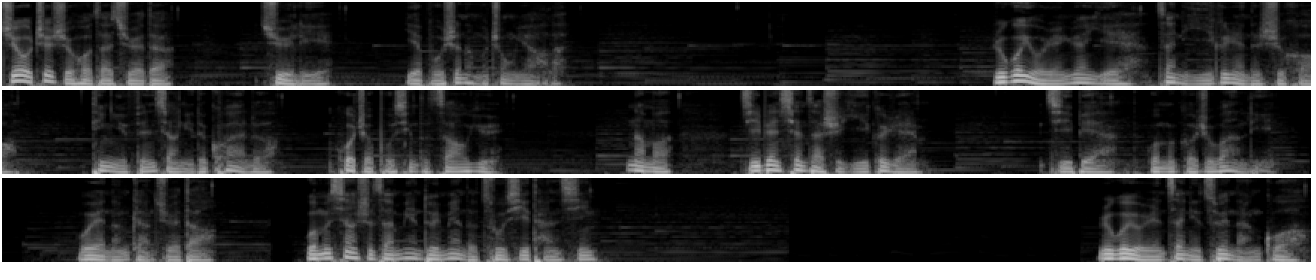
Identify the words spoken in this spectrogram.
只有这时候才觉得，距离也不是那么重要了。如果有人愿意在你一个人的时候，听你分享你的快乐或者不幸的遭遇，那么，即便现在是一个人，即便我们隔着万里，我也能感觉到，我们像是在面对面的促膝谈心。如果有人在你最难过、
